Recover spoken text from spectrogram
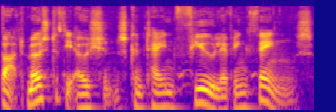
But most of the oceans contain few living things.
